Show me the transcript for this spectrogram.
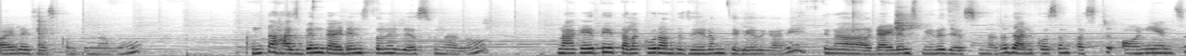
ఆయిల్ వేసేసుకుంటున్నాము. అంత హస్బెండ్ గైడెన్స్తోనే చేస్తున్నాను. నాకైతే తలకూర అంత చేయడం తెలియదు కానీ తిన గైడెన్స్ మీదే చేస్తున్నాను. దానికోసం ఫస్ట్ ఆనియన్స్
